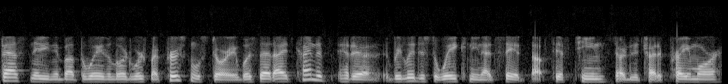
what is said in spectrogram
fascinating about the way the Lord worked my personal story was that I'd kind of had a religious awakening, I'd say at about 15, started to try to pray more.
